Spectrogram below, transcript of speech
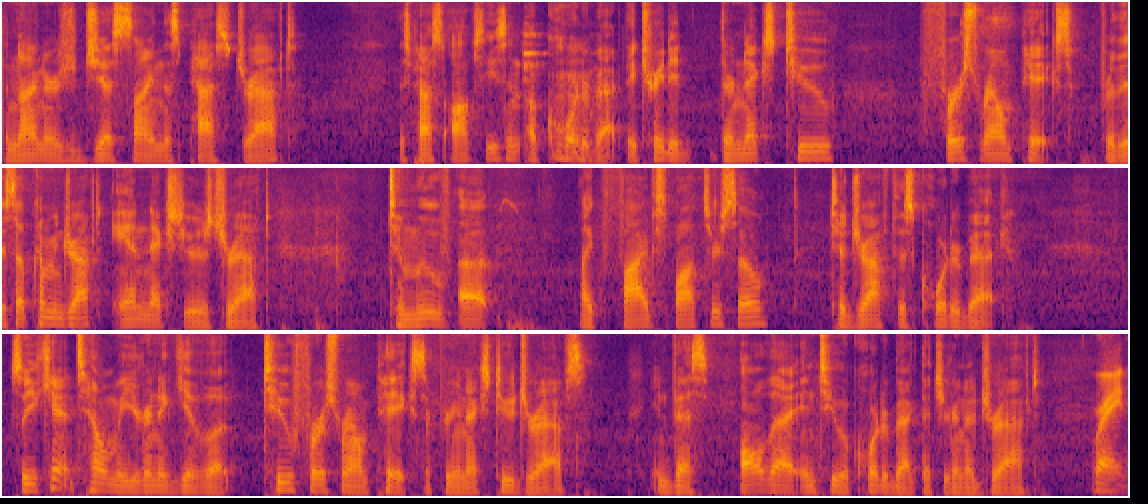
the Niners just signed this past draft, this past offseason, a mm-hmm. quarterback. They traded their next two first round picks for this upcoming draft and next year's draft to move up like five spots or so to draft this quarterback. So you can't tell me you're going to give up two first round picks for your next two drafts, invest all that into a quarterback that you're going to draft, Right.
